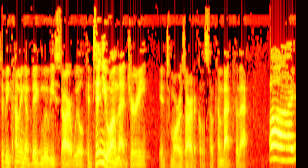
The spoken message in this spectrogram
to becoming a big movie star. We'll continue on that journey in tomorrow's article, so come back for that. Bye!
